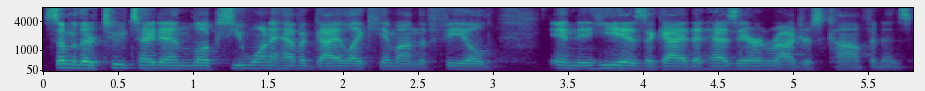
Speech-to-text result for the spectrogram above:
Some of their two tight end looks, you want to have a guy like him on the field, and he is a guy that has Aaron Rodgers' confidence.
